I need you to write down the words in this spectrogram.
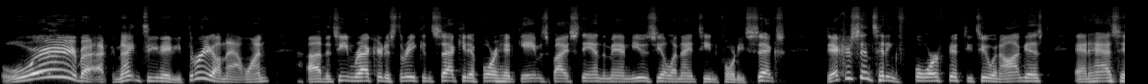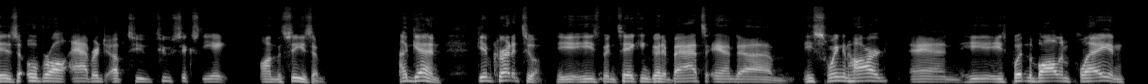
way back 1983 on that one. Uh, the team record is three consecutive four hit games by Stan the Man Musial in 1946. Dickerson's hitting 452 in August and has his overall average up to 268 on the season. Again, give credit to him. He, he's been taking good at bats and um, he's swinging hard and he, he's putting the ball in play and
